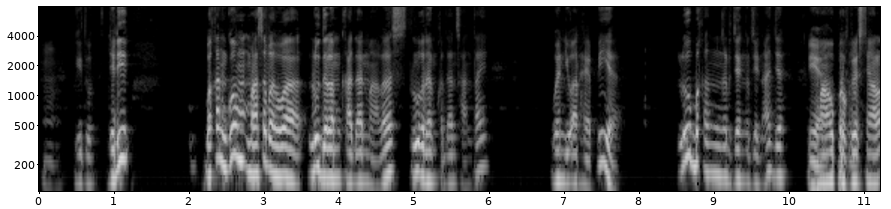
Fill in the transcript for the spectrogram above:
Hmm. gitu jadi bahkan gue merasa bahwa lu dalam keadaan males lu dalam keadaan santai when you are happy ya lu bakal ngerjain ngerjain aja Iya, mau progresnya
